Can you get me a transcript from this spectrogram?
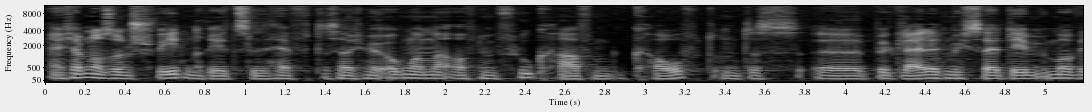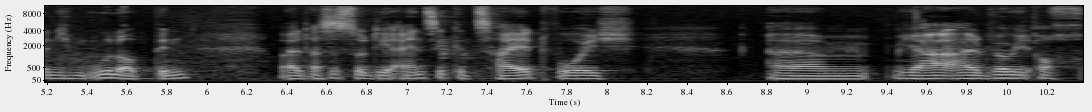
Ja, ich habe noch so ein Schweden-Rätselheft, das habe ich mir irgendwann mal auf einem Flughafen gekauft und das äh, begleitet mich seitdem immer, wenn ich im Urlaub bin, weil das ist so die einzige Zeit, wo ich ähm, ja halt wirklich auch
